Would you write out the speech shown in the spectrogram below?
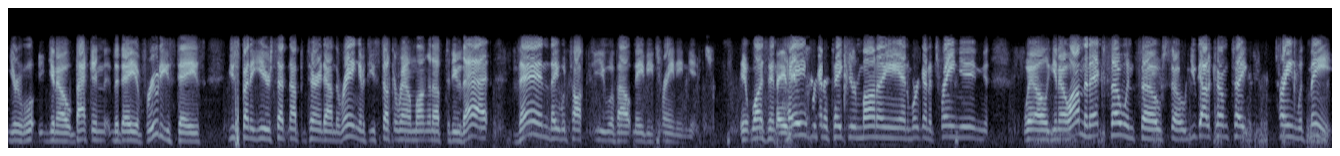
you're, you know, back in the day of Rudy's days, you spent a year setting up and tearing down the ring, and if you stuck around long enough to do that, then they would talk to you about maybe training you. It wasn't, Maybe. hey, we're going to take your money and we're going to train you. And, well, you know, I'm the next so and so, so you got to come take train with me.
